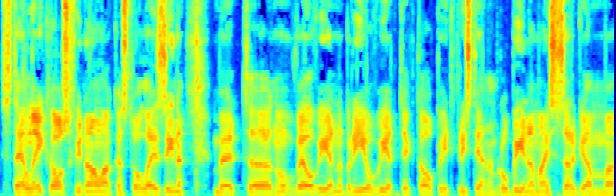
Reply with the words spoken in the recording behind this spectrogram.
Stanley kausa finālā, kas to lai zina. Bet uh, nu, vēl viena brīva vieta tiek taupīta Kristianam Rubīnam, aizsargam.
